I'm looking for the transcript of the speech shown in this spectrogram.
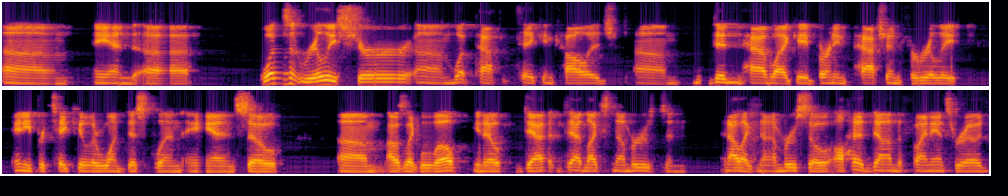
Um, and, uh, wasn't really sure, um, what path to take in college. Um, didn't have like a burning passion for really any particular one discipline. And so, um, I was like, well, you know, dad, dad likes numbers and, and I like numbers. So I'll head down the finance road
